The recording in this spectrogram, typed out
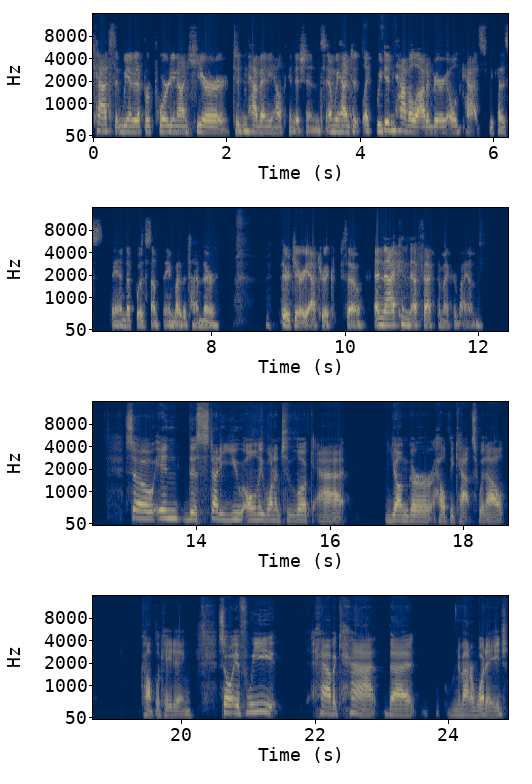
cats that we ended up reporting on here didn't have any health conditions and we had to like we didn't have a lot of very old cats because they end up with something by the time they're they're geriatric so and that can affect the microbiome. So in this study you only wanted to look at younger healthy cats without complicating. So if we have a cat that no matter what age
